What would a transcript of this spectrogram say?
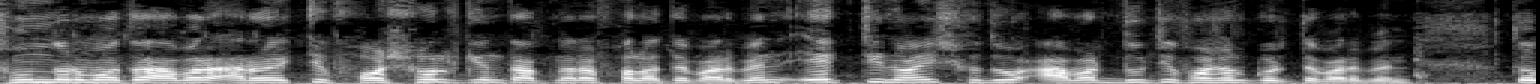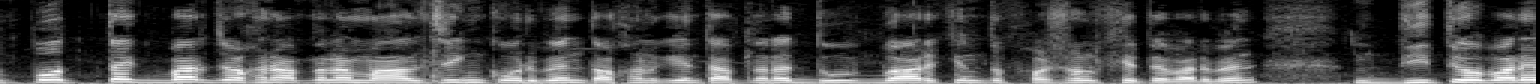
সুন্দর মতো আবার আরও একটি ফসল কিন্তু আপনারা ফলাতে পারবেন। একটি নয়, শুধু আবার দুটি ফসল করতে পারবেন। তো প্রত্যেকবার যখন আপনারা মালচিং করবেন, তখন কিন্তু আপনারা দুবার কিন্তু ফসল খেতে পারবেন। দ্বিতীয়বারে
